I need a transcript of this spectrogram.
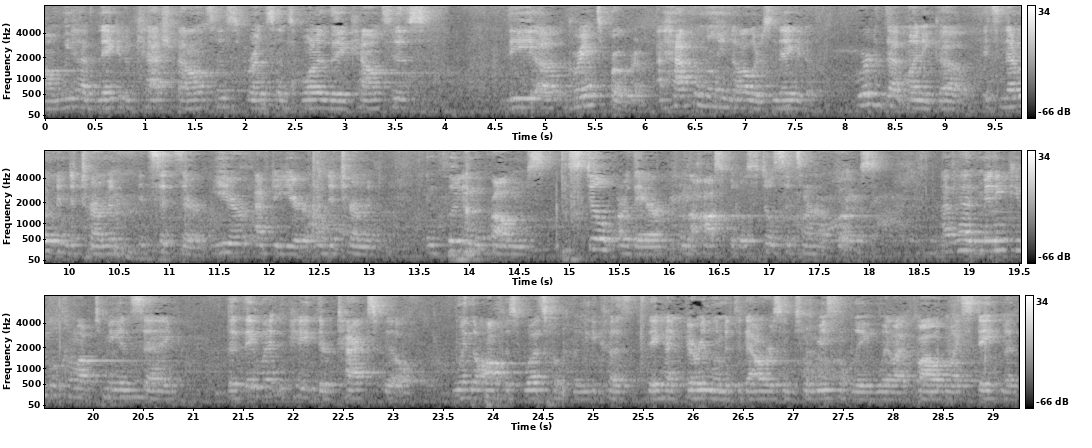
Um, We have negative cash balances. For instance, one of the accounts is the uh, grants program, a half a million dollars negative. Where did that money go? It's never been determined. It sits there year after year undetermined, including the problems still are there from the hospital, still sits on our books. I've had many people come up to me and say that they went and paid their tax bill when the office was open because they had very limited hours until recently when I filed my statement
